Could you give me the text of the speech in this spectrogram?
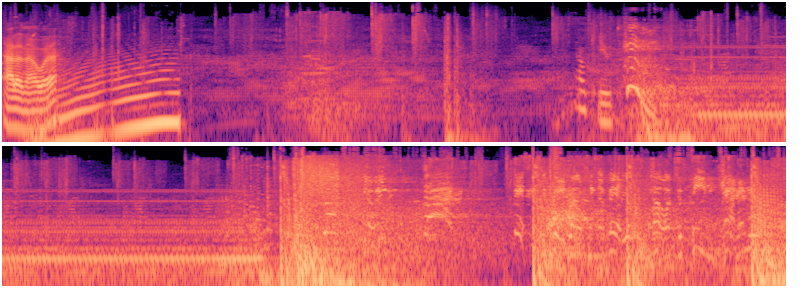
out of nowhere. How cute. That! This is rerouting available power to beam cannon.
